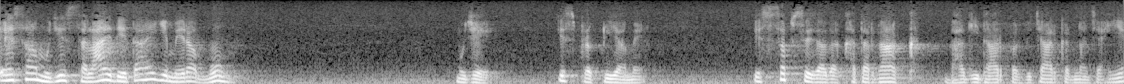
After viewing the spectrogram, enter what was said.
ऐसा मुझे सलाह देता है, ये मेरा मोह। मुझे इस प्रक्रिया में इस सबसे ज़्यादा खतरनाक भागीदार पर विचार करना चाहिए,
